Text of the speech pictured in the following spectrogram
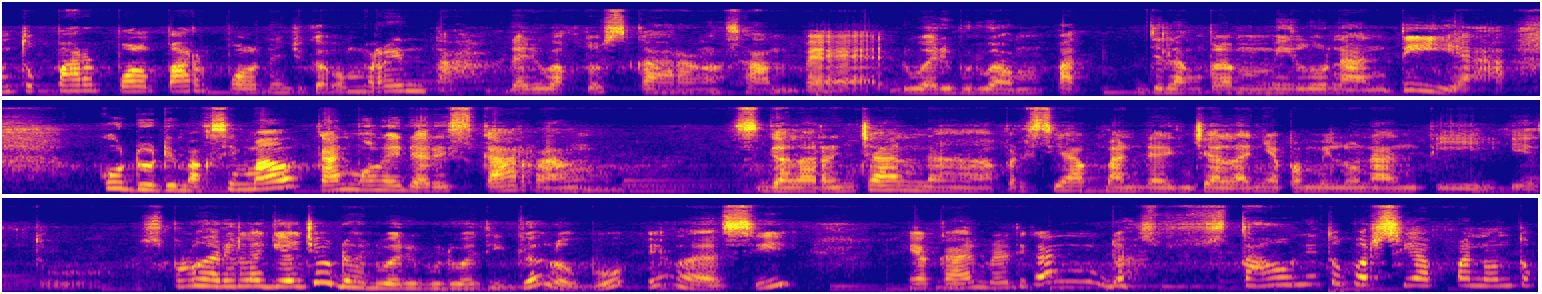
Untuk parpol-parpol dan juga pemerintah dari waktu sekarang sampai 2024 jelang pemilu nanti ya kudu dimaksimalkan mulai dari sekarang segala rencana, persiapan dan jalannya pemilu nanti gitu. 10 hari lagi aja udah 2023 loh bu, ya gak sih? Ya kan, berarti kan udah setahun itu persiapan untuk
